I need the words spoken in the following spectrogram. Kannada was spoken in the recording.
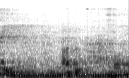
Amy, I would call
